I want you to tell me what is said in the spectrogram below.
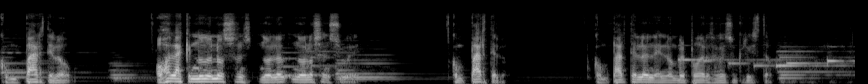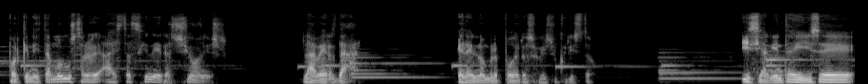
compártelo. Ojalá que no, no, lo censuren. Compártelo. Compártelo en el nombre poderoso de Jesucristo. Porque necesitamos mostrar a estas generaciones la verdad en el nombre poderoso de Jesucristo. Y si alguien te dice,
